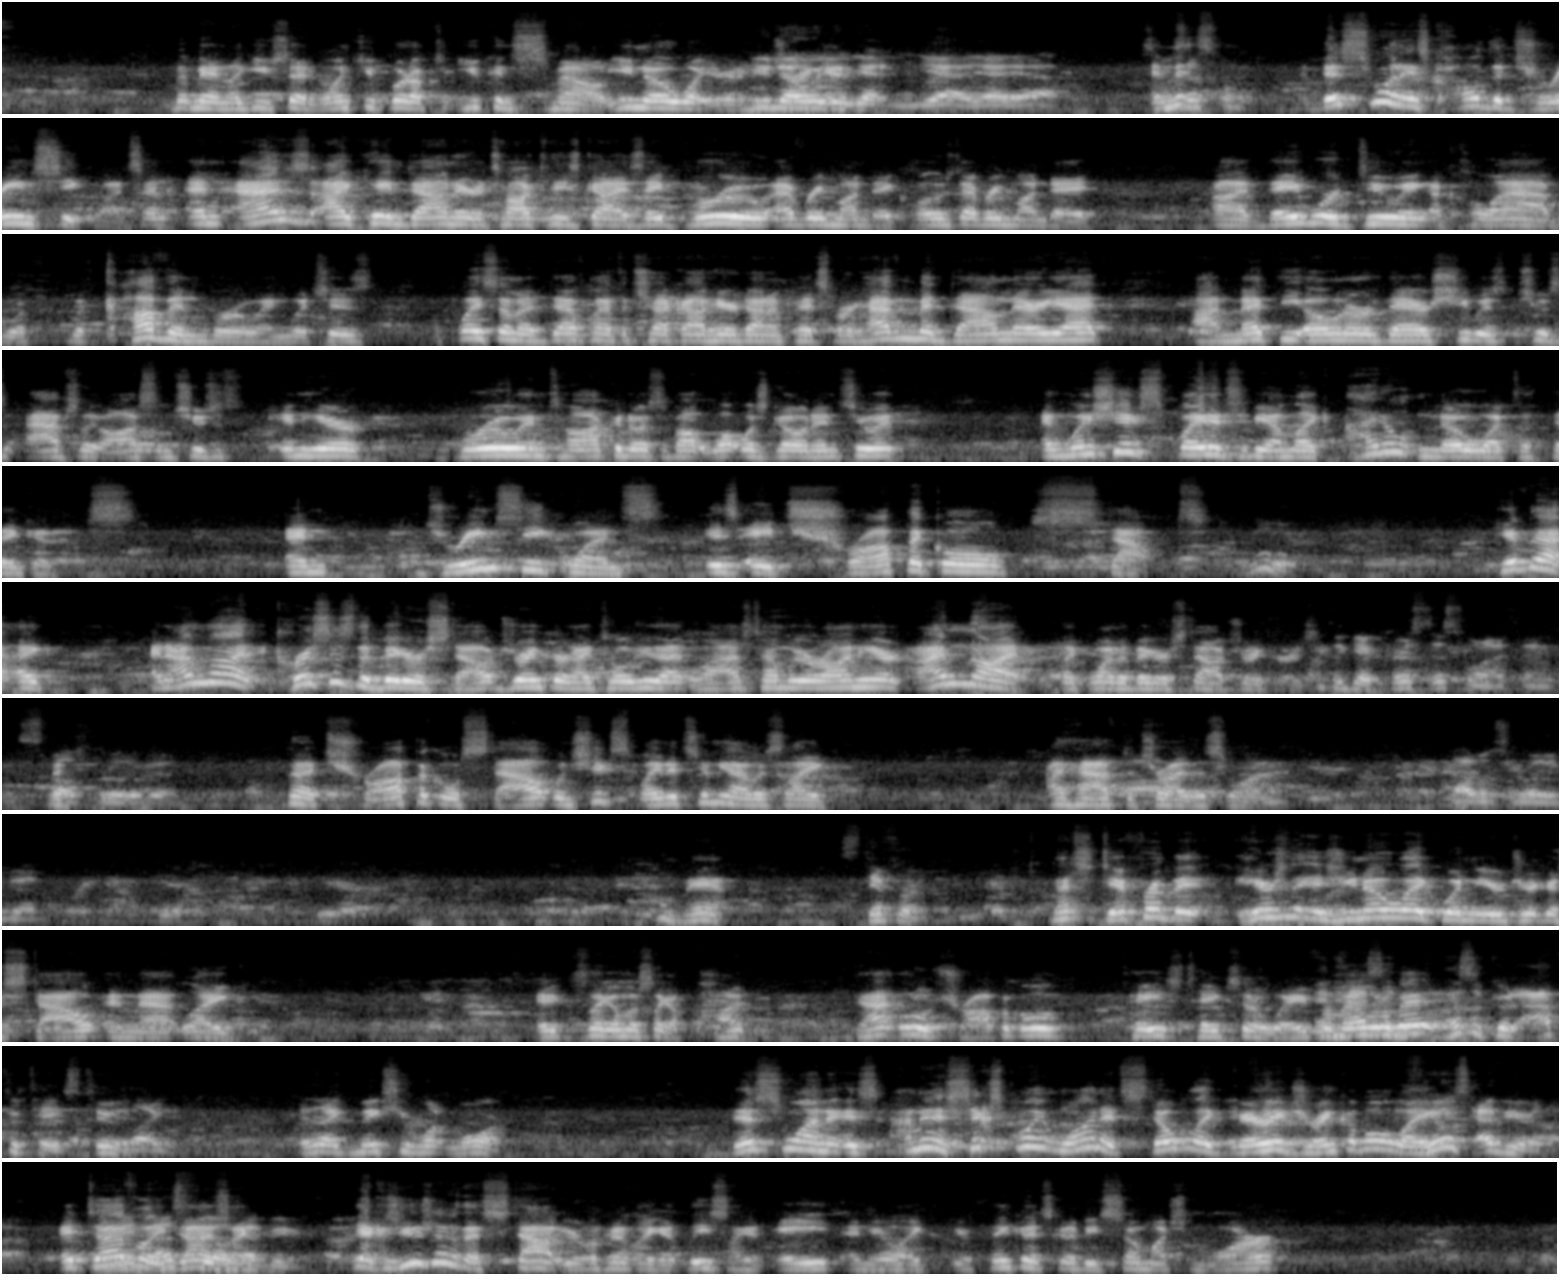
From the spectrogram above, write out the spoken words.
But man, like you said, once you put up, to, you can smell. You know what you're gonna be You know what you're getting. Yeah, yeah, yeah. So And what's thi- this one? This one is called the Dream Sequence. And and as I came down here to talk to these guys, they brew every Monday, closed every Monday. Uh, they were doing a collab with with Coven Brewing, which is a place I'm gonna definitely have to check out here down in Pittsburgh. Haven't been down there yet. I met the owner there. She was she was absolutely awesome. She was just in here brewing, talking to us about what was going into it. And when she explained it to me, I'm like, I don't know what to think of this. And Dream Sequence is a tropical stout. Ooh. Give that like, and I'm not. Chris is the bigger stout drinker, and I told you that last time we were on here. I'm not like one of the bigger stout drinkers. I have to get Chris this one. I think it smells really good. The tropical stout. When she explained it to me, I was like, I have to try this one. That was really good. Oh man, It's different. that's different. But here's the thing: is you know, like when you drink a stout and that like, it's like almost like a punt. That little tropical taste takes it away from it, a has little bit. It has a good aftertaste too. Like it like makes you want more. This one is, I mean, a six point one. It's still like very drinkable. It Like feels heavier though. it definitely I mean, does. feel Like heavier. Yeah, because usually with a stout, you're looking at like at least like an eight, and you're like you're thinking it's going to be so much more.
